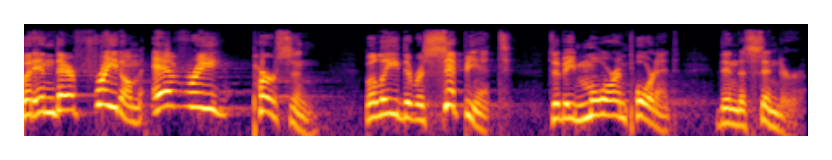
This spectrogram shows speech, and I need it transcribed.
But in their freedom, every person believed the recipient to be more important than the sender.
